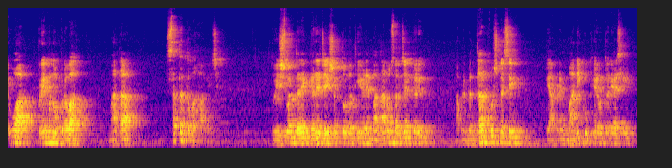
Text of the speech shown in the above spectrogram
એવો આ પ્રેમનો પ્રવાહ માતા સતત વહાવે છે. તો ઈશ્વર દરેક ઘરે જઈ શકતો નથી, એણે માતાનું સર્જન કર્યું. આપણે બધા ખુશ નસીબ કે આપણે માની કુખે અવતર્યા છીએ?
